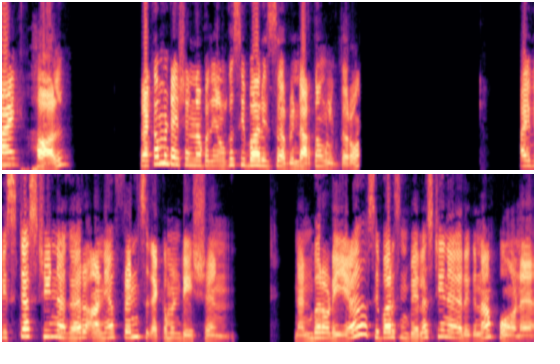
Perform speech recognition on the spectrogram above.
ஹாய் ஹால் ரெக்கமெண்டேஷன்னா பார்த்தீங்கன்னா சிபாரிசு அப்படின்ற அர்த்தம் உங்களுக்கு தரும். I visitor Srinagar on a friend's recommendation நண்பருடைய சிபாரிசின் பேரில் ஸ்ரீநகருக்கு நான் போனேன்.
